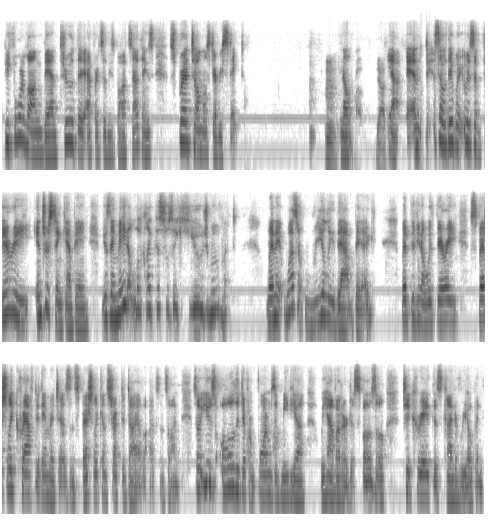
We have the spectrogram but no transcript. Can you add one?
before long, then through the efforts of these bots and other things, spread to almost every state. Hmm. You know, yeah, yeah, and so they were. It was a very interesting campaign because they made it look like this was a huge movement when it wasn't really that big but you know with very specially crafted images and specially constructed dialogues and so on so it used all the different forms of media we have at our disposal to create this kind of reopen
